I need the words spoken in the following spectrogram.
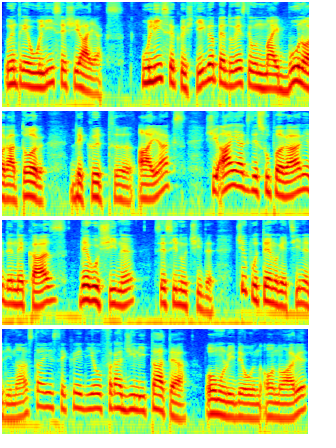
între Ulise și Ajax. Ulise câștigă pentru că este un mai bun orator decât uh, Ajax și Ajax de supărare, de necaz, de rușine se sinucide. Ce putem reține din asta este, cred eu, fragilitatea omului de onoare,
